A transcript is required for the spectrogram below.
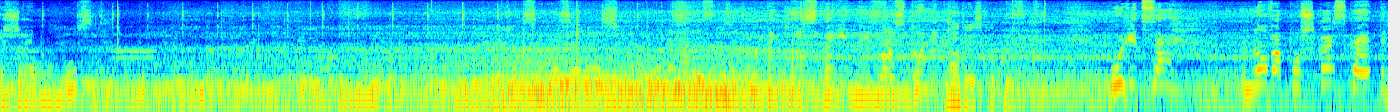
Въезжаем на мост. Сейчас скажите. Вот такие старинные здесь домики. Адрес какой? Улица Новопушкарская, 3.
